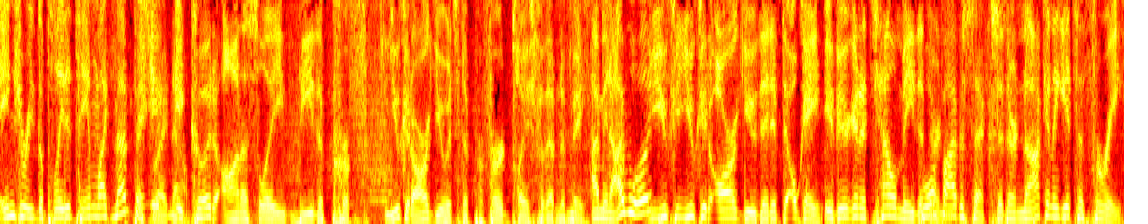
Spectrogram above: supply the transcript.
injury depleted team like Memphis it, right now. It could honestly be the. Pref- you could argue it's the preferred place for them to be. I mean, I would. You could you could argue that if they, okay, if you're going to tell me that four, they're five, or six that they're not going to get to three,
